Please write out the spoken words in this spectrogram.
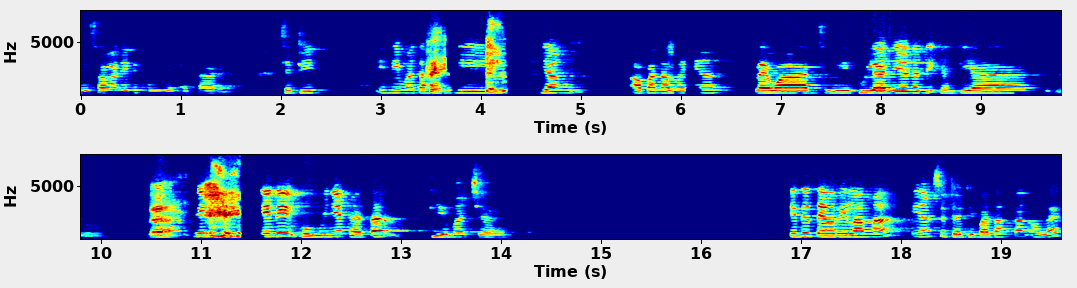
Misalkan ini bumi datar ya. Jadi ini matahari yang apa namanya lewat sini bulannya nanti gantian gitu. Ini, ini buminya datar diam aja. Itu teori lama yang sudah dipatahkan oleh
